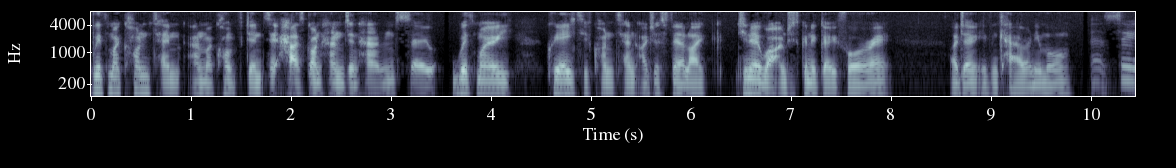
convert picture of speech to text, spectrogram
with my content and my confidence it has gone hand in hand so with my creative content i just feel like do you know what i'm just going to go for it i don't even care anymore Uh, so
